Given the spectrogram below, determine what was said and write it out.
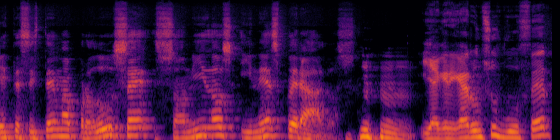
Este sistema produce sonidos inesperados. y agregar un subwoofer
